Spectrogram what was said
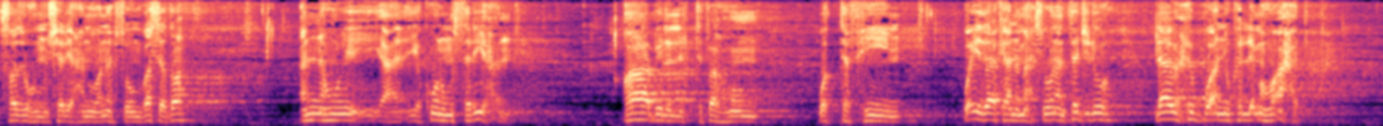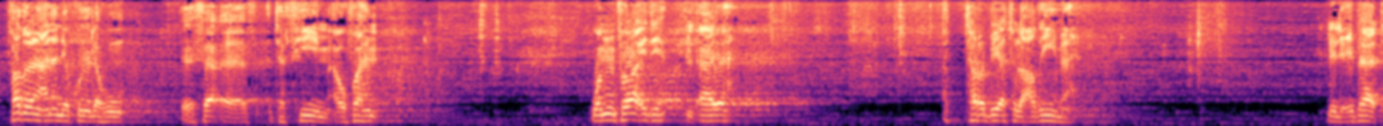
صدره منشرحا ونفسه منبسطة أنه يعني يكون مستريحا قابلا للتفهم والتفهيم. وإذا كان محسونا تجده لا يحب أن يكلمه أحد فضلا عن أن يكون له تفهيم أو فهم. ومن فوائد الآية التربية العظيمة. للعباد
